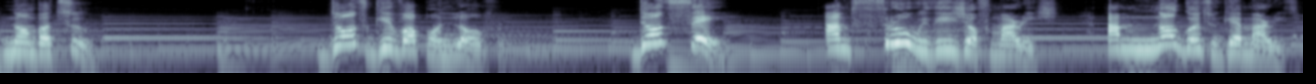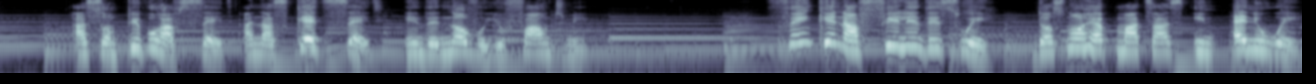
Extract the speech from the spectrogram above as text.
Number two, don't give up on love. Don't say, I'm through with the issue of marriage. I'm not going to get married. As some people have said, and as Kate said in the novel You Found Me. Thinking and feeling this way does not help matters in any way.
